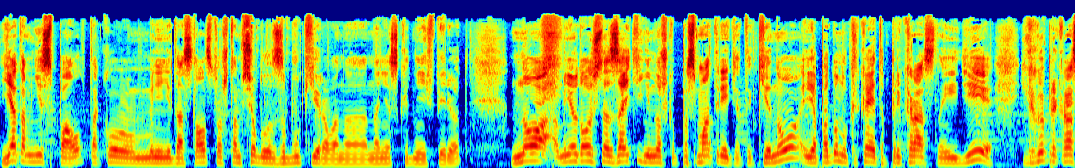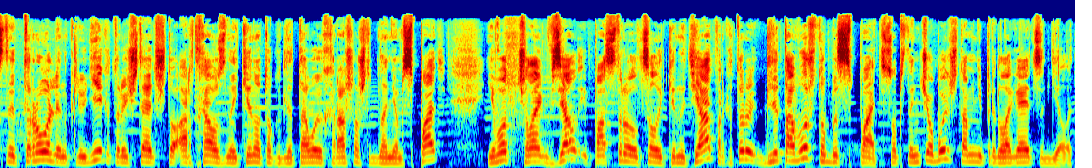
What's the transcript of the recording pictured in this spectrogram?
Я там не спал, такого мне не досталось, потому что там все было заблокировано на несколько дней вперед. Но мне удалось сюда зайти, немножко посмотреть это кино, и я подумал, какая это прекрасная идея, и какой прекрасный троллинг людей, которые считают, что артхаузное кино только для того и хорошо, чтобы на нем спать. И вот человек взял и построил целый кинотеатр, который для того, чтобы спать. Собственно, ничего больше там не предлагается делать.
